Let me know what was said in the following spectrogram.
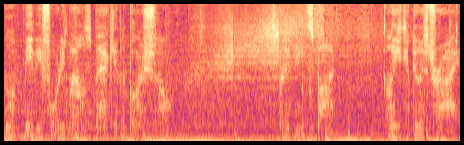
well, maybe 40 miles back in the bush, so it's a pretty neat spot. All you can do is try.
